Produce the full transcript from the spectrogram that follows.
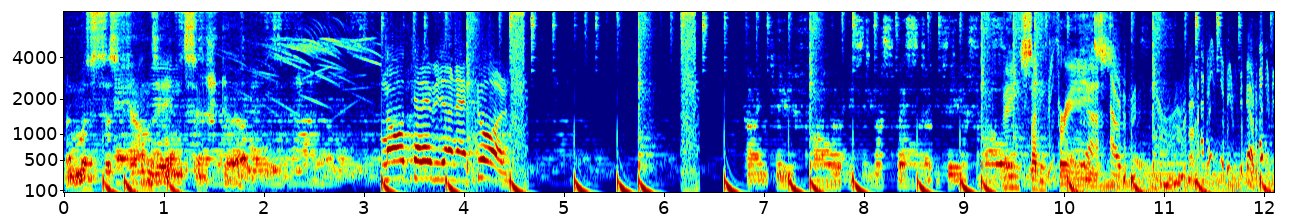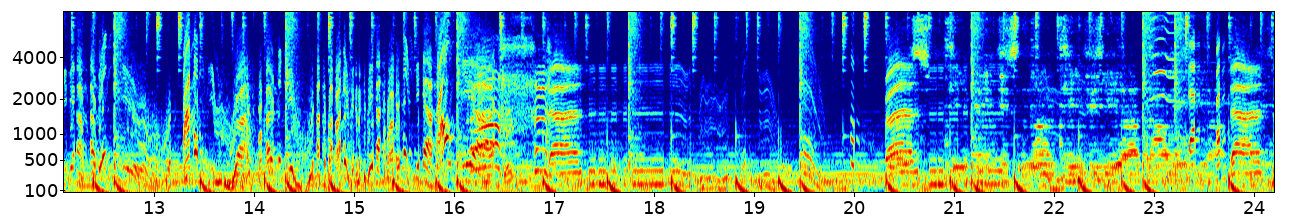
Man muss das Fernsehen zerstören. No television at all. Face and phrase. Dance TV is non TV. Dance.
